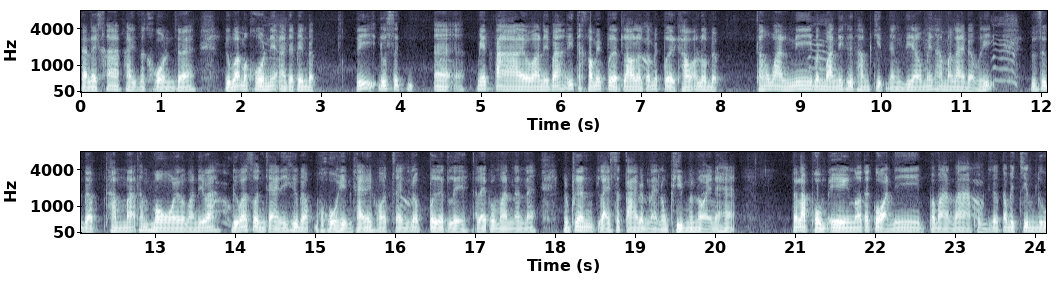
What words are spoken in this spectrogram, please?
การได้ค่าใครสักคนใช่ไหมหรือว่าบางคนเนี่ยอาจจะเป็นแบบเฮ้ยรู้สึก เออเมตตาอะไรประมาณนี้ปะเฮ้ยแต่เขาไม่เปิดเราแล้วก็ไม่เปิดเขาอารมณ์แบบทั้งวันนี่วันวันนี่คือทำกิจอย่างเดียวไม่ทำอะไรแบบเฮ้ยรู้สึกแบบธรรมะธรรมโมอะไรประมาณนี้ปะหรือว่าส่วนใหญ่นี่คือแบบโอ้โหเห็นใครไม่พอใจนี่เราเปิดเลยอะไรประมาณนั้นนะเพื่อนๆไลฟ์สไตล์แบบไหนลองพิมพ์มาหน่อยนะฮะสำหรับผมเองเนาะแต่ก่อนนี่ประมาณว่า ผมจะต้องไปจิ้มดู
